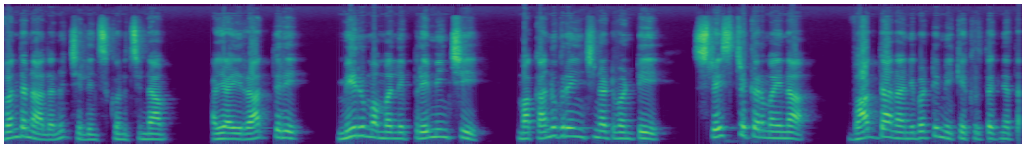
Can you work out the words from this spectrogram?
వందనాలను చెల్లించుకొనిచున్నాం. అయా ఈ రాత్రి మీరు మమ్మల్ని ప్రేమించి మాకు అనుగ్రహించినటువంటి శ్రేష్టకరమైన వాగ్దానాన్ని బట్టి మీకే కృతజ్ఞత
